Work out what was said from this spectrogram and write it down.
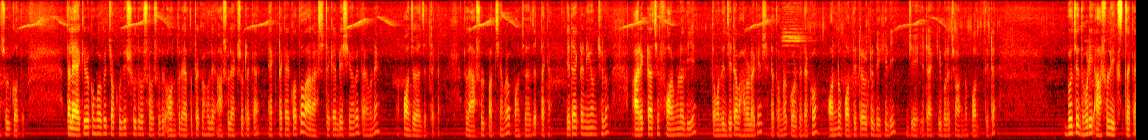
আসল কত? তাহলে একই রকমভাবে চক্রবৃদ্ধি সুদ ও সরস্বতীর অন্তর এত টাকা হলে আসলে একশো টাকা, এক টাকায় কত? আর আশি টাকায় বেশি হবে, তার মানে পঞ্চাশ হাজার টাকা। তাহলে আসল পাচ্ছি আমরা পঞ্চাশ হাজার টাকা। এটা একটা নিয়ম ছিল। আরেকটা আছে ফর্মুলা দিয়ে তোমাদের যেটা ভালো লাগে সেটা তোমরা করবে। দেখো, অন্য পদ্ধতিটাও একটু দেখিয়ে দিই যে এটা কি বলেছে অন্য পদ্ধতিটা। বলছে ধরি আসল এক্স টাকা।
